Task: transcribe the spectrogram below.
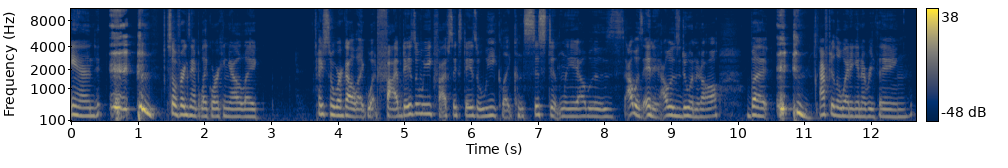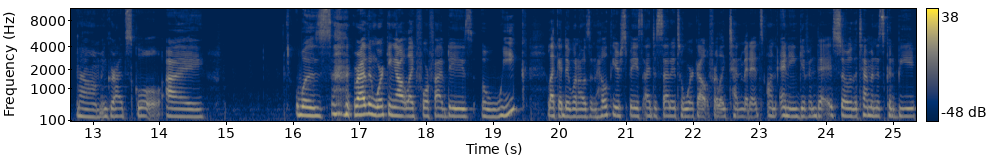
And so, for example, like working out, like I used to work out like what five days a week, five six days a week, like consistently. I was I was in it. I was doing it all. But after the wedding and everything, um, in grad school, I was rather than working out like four or five days a week, like I did when I was in healthier space, I decided to work out for like 10 minutes on any given day. So the 10 minutes could be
